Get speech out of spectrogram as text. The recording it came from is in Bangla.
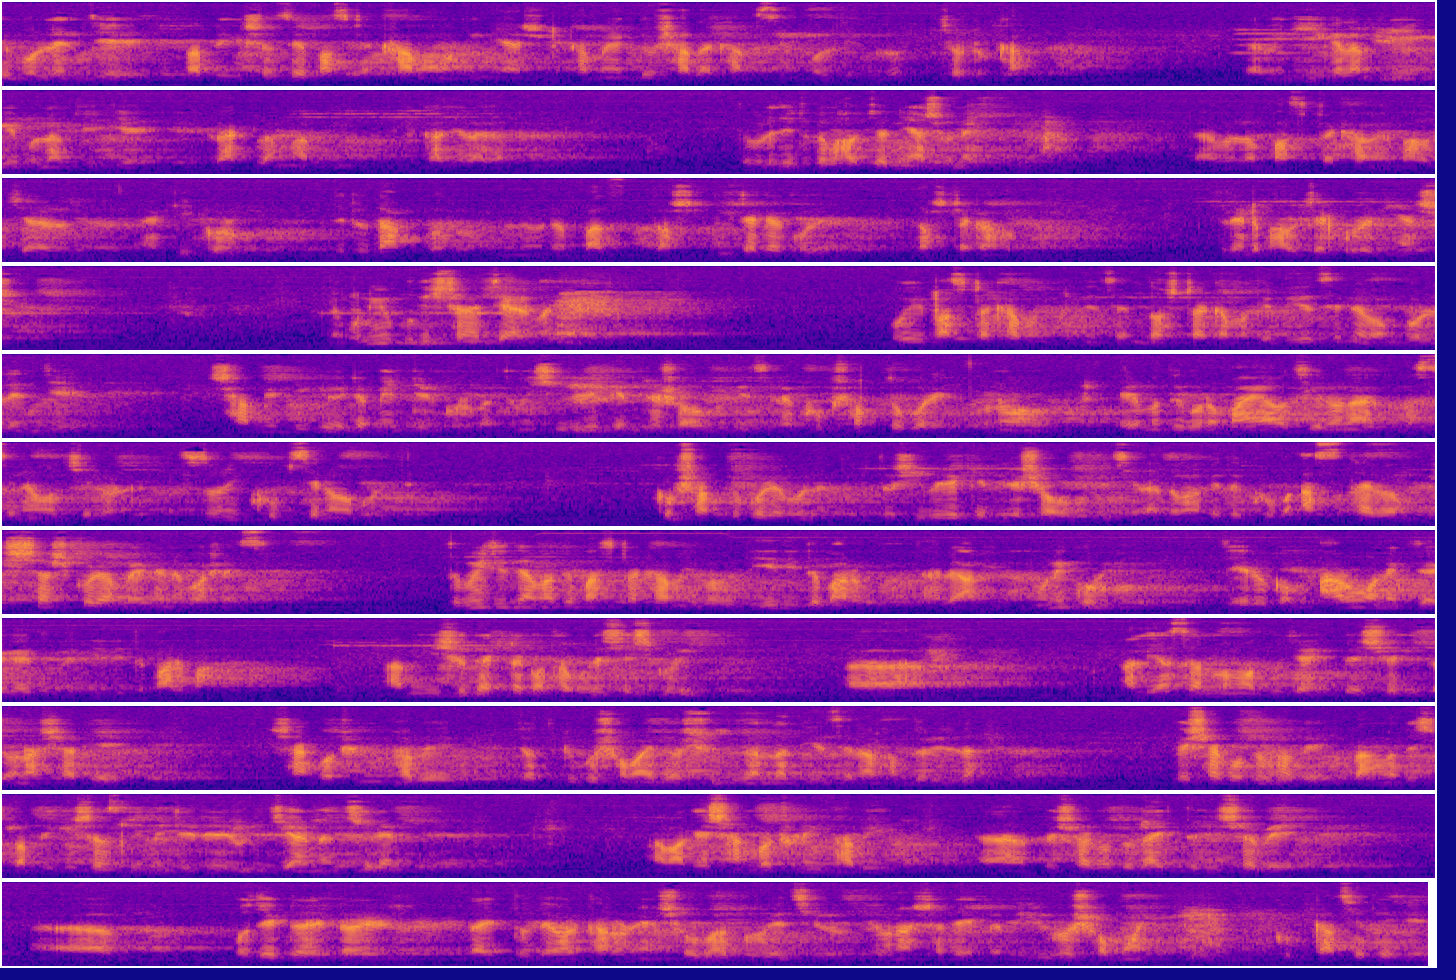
আমাকে বললেন যে পাবলিকেশনসে পাঁচটা খাম আমাকে নিয়ে আসুন। খাম একদম সাদা খাম সিম্পল যেগুলো, ছোট খাম। আমি নিয়ে গেলাম, নিয়ে গিয়ে বললাম যে যে রাখলাম, আপনি কাজে লাগাবেন তো বলে, যেটা তো ভাউচার নিয়ে আসুন আমি বললাম, পাঁচটা খামে ভাউচার কি করব। যেটা দাম কত? ওটা পাঁচ, দশ, দুই টাকা করে, দশ টাকা হবে। সেটা একটা ভাউচার করে নিয়ে আসুন উনিও প্রতিষ্ঠানের চেয়ারম্যান ওই পাঁচটা খাবার কিনেছেন, দশ টাকা আমাকে দিয়েছেন এবং বললেন যে সামনের দিকে এটা মেনটেন করবে। তুমি শিবিরের কেন্দ্র সভাপতি ছিলে খুব শক্ত করে কোনো এর মধ্যে কোনো মায়াও ছিল না কোনো সিনেমাও ছিল না। উনি খুব সিনেমা করতেন। খুব শক্ত করে বলেন। তুমি তো শিবিরের কেন্দ্রীয় সভাপতি ছিল তোমাকে তো খুব আস্থা এবং বিশ্বাস করে আমরা এখানে বসাইছি। তুমি যদি আমাকে পাঁচটা খাম এভাবে দিয়ে দিতে পারো তাহলে আমি মনে করব যে এরকম আরও অনেক জায়গায় তুমি দিয়ে দিতে পারবা। আমি শুধু একটা কথা বলে শেষ করি। আহ, আলী হাসান মোহাম্মদ মুজাহিদের শহীদ ওনার সাথে সাংগঠনিকভাবে যতটুকু সময় দেওয়ার সুযোগ আল্লাহ দিয়েছেন, আলহামদুলিল্লাহ। পেশাগতভাবে বাংলাদেশ পাবলিকেশনস লিমিটেডের উনি চেয়ারম্যান ছিলেন। আমাকে সাংগঠনিকভাবে পেশাগত দায়িত্ব হিসেবে প্রজেক্ট ডাইরেক্টরের দায়িত্ব দেওয়ার কারণে সৌভাগ্য হয়েছিল যে ওনার সাথে একটা দীর্ঘ সময় খুব কাছে থেকে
